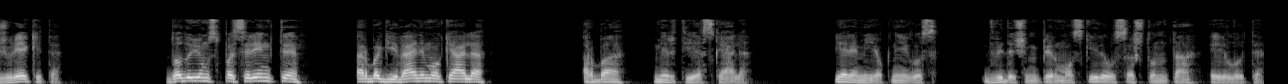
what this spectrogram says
žiūrėkite, duodu jums pasirinkti arba gyvenimo kelią, arba mirties kelią. Jeremijo knygos 21 skyriaus 8 eilutė.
